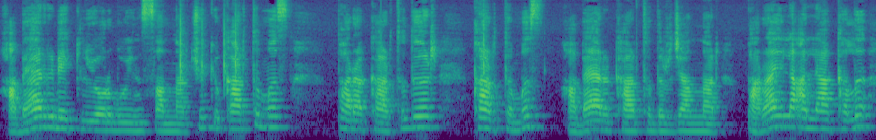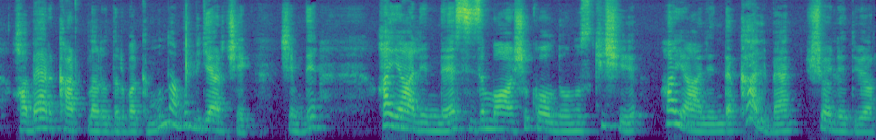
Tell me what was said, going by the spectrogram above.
haber bekliyor bu insanlar. Çünkü kartımız para kartıdır. Kartımız haber kartıdır canlar. Parayla alakalı haber kartlarıdır. Bakın bunlar bu bir gerçek. Şimdi hayalinde sizin bu aşık olduğunuz kişi hayalinde kalben şöyle diyor.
